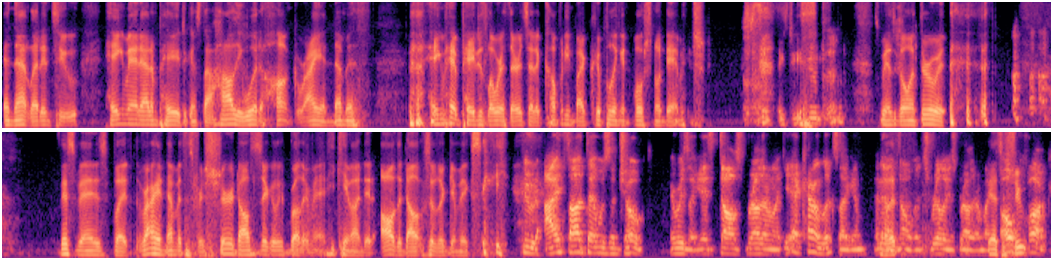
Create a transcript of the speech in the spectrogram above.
and that led into Hangman Adam Page against the Hollywood hunk Ryan Nemeth. Hangman Page's lower third said accompanied by crippling emotional damage. like, Stupid. this man's going through it. this man is, but Ryan Nemeth is for sure Dolph Ziggler's brother. Man, he came out and did all the Dolph Ziggler gimmicks. Dude, I thought that was a joke. Everybody's like, "It's Dolph's brother." I'm like, "Yeah, it kind of looks like him." And No, like, "No, it's really his brother." I'm like, "Oh shoot." fuck,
